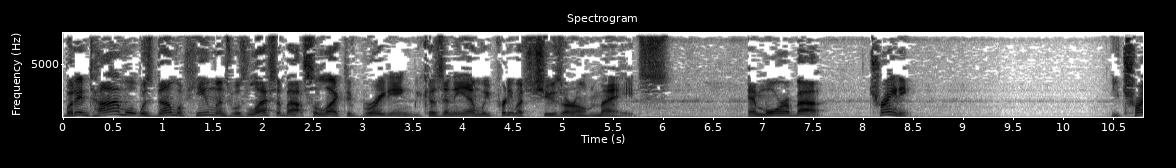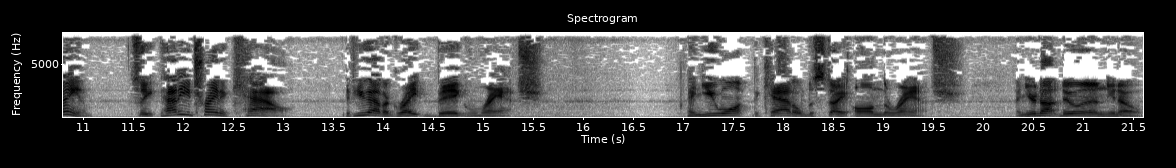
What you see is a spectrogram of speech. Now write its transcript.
but in time what was done with humans was less about selective breeding because in the end we pretty much choose our own mates and more about training. You train them so how do you train a cow? If you have a great big ranch and you want the cattle to stay on the ranch, and you're not doing, you know,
